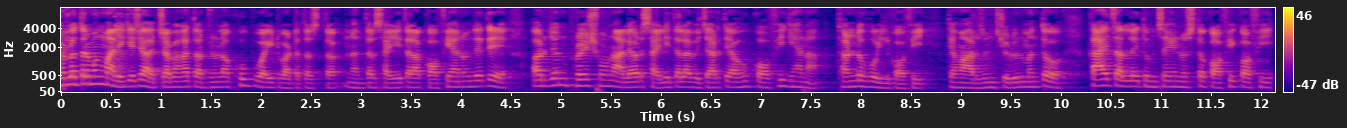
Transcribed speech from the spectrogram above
ठरलं तर मग मालिकेच्या आजच्या भागात अर्जुनला खूप वाईट वाटत असतं. नंतर सायली त्याला कॉफी आणून देते. अर्जुन फ्रेश होऊन आल्यावर सायली त्याला विचारते अहो कॉफी घ्या ना थंड होईल कॉफी. तेव्हा अर्जुन चिडून म्हणतो काय चाललंय तुमचं हे नुसतं कॉफी कॉफी?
